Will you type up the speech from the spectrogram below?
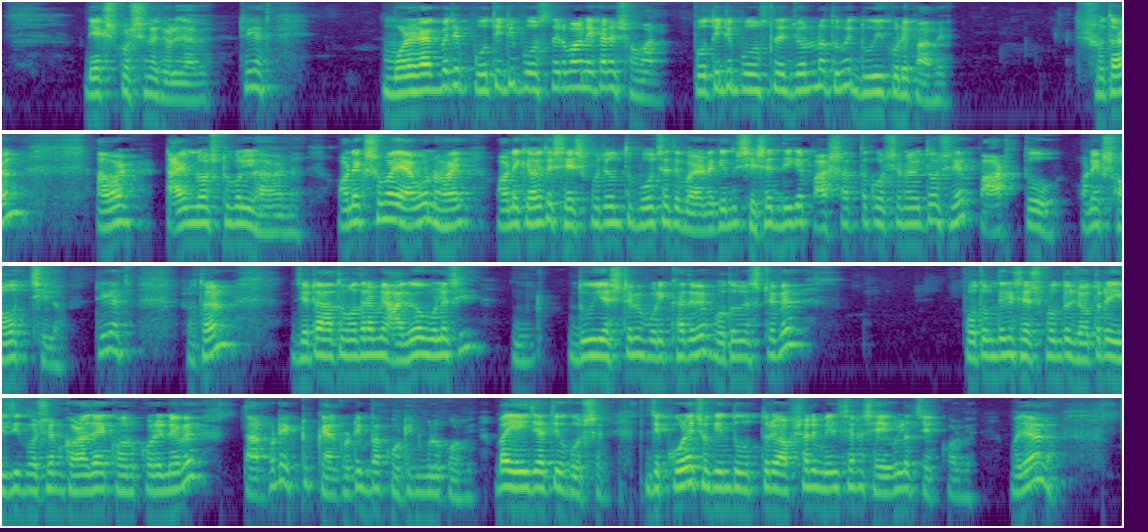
নেক্সট কোশ্চেনে চলে যাবে। ঠিক আছে? মনে রাখবে যে প্রতিটি প্রশ্নের মান এখানে সমান। প্রতিটি প্রশ্নের জন্য তুমি দুই করে পাবে। সুতরাং আমার টাইম নষ্ট করলে হবে না। অনেক সময় এমন হয়, অনেকে হয়তো শেষ পর্যন্ত পৌঁছাতে পারে না, কিন্তু শেষের দিকে পাঁচ সাতটা কোশ্চেন হয়তো সে পারতো, অনেক সহজ ছিল, ঠিক আছে? সুতরাং যেটা তোমাদের আমি আগেও বলেছি, দুই স্টেপে পরীক্ষা দেবে, প্রথম স্টেপে প্রথম থেকে শেষ পর্যন্ত যতটা ইজি কোশ্চেন করা যায় করে নেবে, তারপরে একটু ক্যালকুলেটিভ বা কঠিনগুলো করবে, বা এই জাতীয় কোশ্চেন যে করেছ কিন্তু উত্তরে অপশানে মিলছে না, সেইগুলো চেক করবে, বোঝা গেল?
